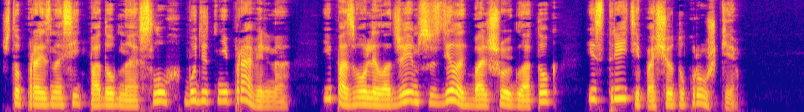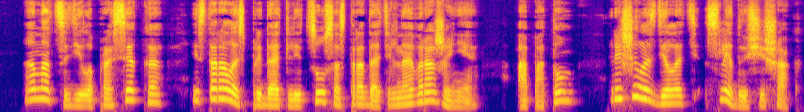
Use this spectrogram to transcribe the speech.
что произносить подобное вслух будет неправильно, и позволила Джеймсу сделать большой глоток из третьей по счету кружки. Она цедила просекка и старалась придать лицу сострадательное выражение, а потом решила сделать следующий шаг.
